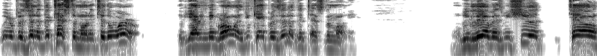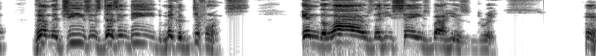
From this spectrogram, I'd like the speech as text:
we represent a good testimony to the world. If you haven't been growing, you can't present a good testimony. We live as we should tell them that Jesus does indeed make a difference in the lives that he saves by his grace. Hmm.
